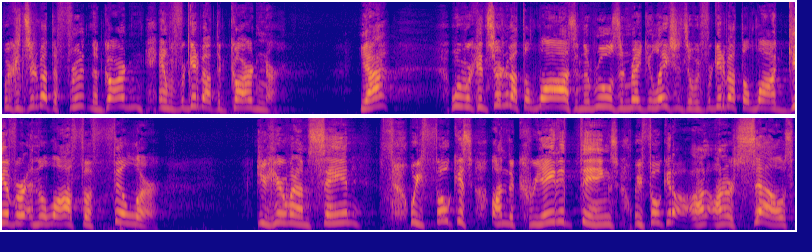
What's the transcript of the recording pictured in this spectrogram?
We're concerned about the fruit in the garden and we forget about the gardener. Yeah? Well, we're concerned about the laws and the rules and regulations and we forget about the lawgiver and the law fulfiller. Do you hear what I'm saying? We focus on the created things, we focus on, on ourselves,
